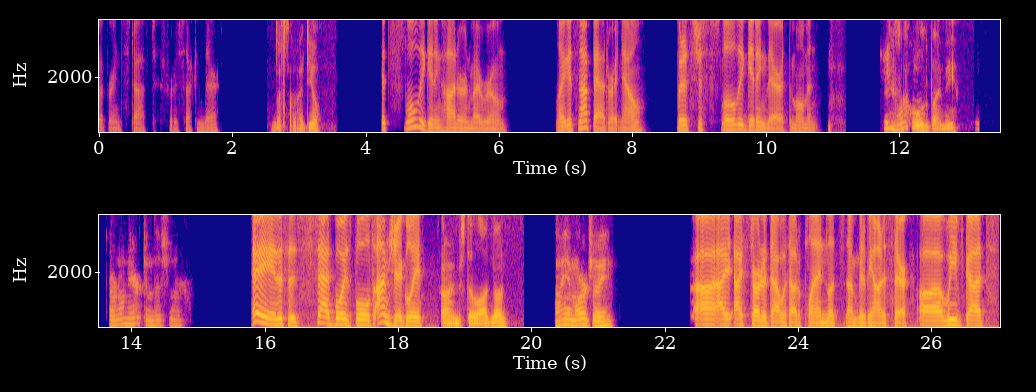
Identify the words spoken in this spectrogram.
My brain stopped for a second there. That's not ideal. It's slowly getting hotter in my room. Like it's not bad right now, but it's just slowly getting there at the moment. It's cold by me. Turn on the air conditioner. Hey, this is Sad Boys Bulls. I'm Jiggly. I'm still Adnan. I am RJ. Uh, I I started that without a plan. Let's. I'm gonna be honest there. Uh, we've got.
